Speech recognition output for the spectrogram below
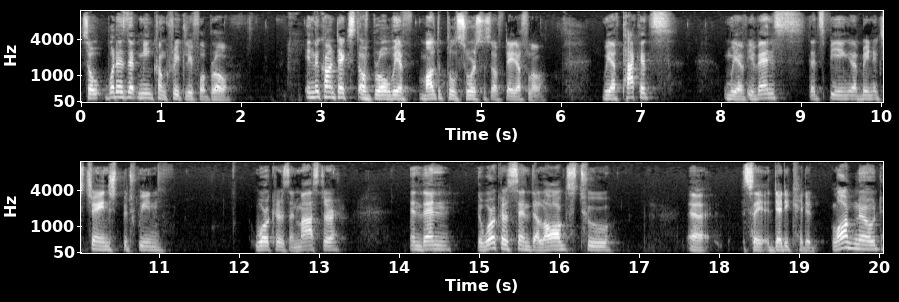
So what does that mean concretely for Bro? In the context of Bro, we have multiple sources of data flow. We have packets we have events that's being, uh, being exchanged between workers and master. And then the workers send their logs to, uh, say, a dedicated log node,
